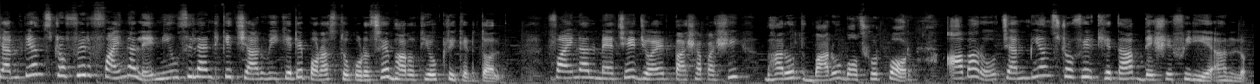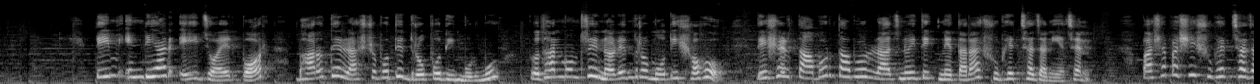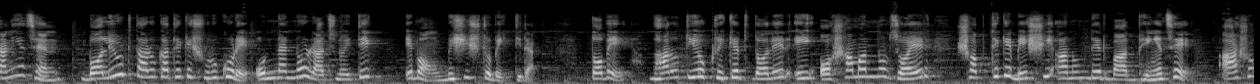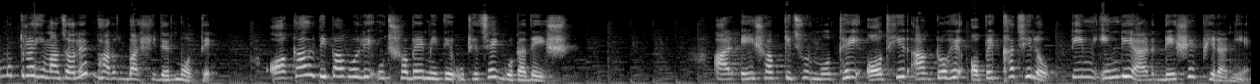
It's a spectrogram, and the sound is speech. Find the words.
Champions ট্রফির ফাইনালে নিউজিল্যান্ডকে চার উইকেটে পরাস্ত করেছে ভারতীয় ক্রিকেট দল। ফাইনাল ম্যাচে জয়ের পাশাপাশি ভারত বারো বছর পর আবারও চ্যাম্পিয়ন্স ট্রফির খেতাব দেশে ফিরিয়ে আনল। টিম ইন্ডিয়ার এই জয়ের পর ভারতের রাষ্ট্রপতি দ্রৌপদী মুর্মু, প্রধানমন্ত্রী নরেন্দ্র মোদী সহ দেশের তাবর তাবর রাজনৈতিক নেতারা শুভেচ্ছা জানিয়েছেন। পাশাপাশি শুভেচ্ছা জানিয়েছেন বলিউড তারকা থেকে শুরু করে অন্যান্য রাজনৈতিক এবং বিশিষ্ট ব্যক্তিরা। তবে ভারতীয় ক্রিকেট দলের এই অসামান্য জয়ের সবথেকে বেশি আনন্দের বাদ ভেঙেছে আসমুদ্র হিমাচলের ভারতবাসীদের মধ্যে। অকাল দীপাবলি উৎসবে মেতে উঠেছে গোটা দেশ। আর এই সব কিছুর মধ্যেই অধীর আগ্রহে অপেক্ষা ছিল টিম ইন্ডিয়ার দেশে ফেরা নিয়ে।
